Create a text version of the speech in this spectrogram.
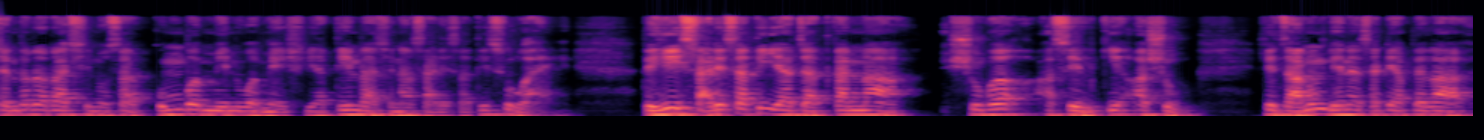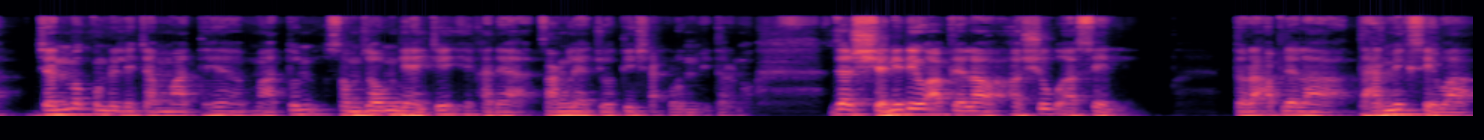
चंद्र राशीनुसार कुंभ मीन व मेष या तीन राशींना साडेसाती सुरू आहे. तर ही साडेसाती या जातकांना शुभ असेल की अशुभ हे जाणून घेण्यासाठी आपल्याला जन्मकुंडलीच्या माध्यमातून समजावून घ्यायचे एखाद्या चांगल्या ज्योतिषाकडून मित्रांनो. जर शनिदेव आपल्याला अशुभ असेल तर आपल्याला धार्मिक सेवा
